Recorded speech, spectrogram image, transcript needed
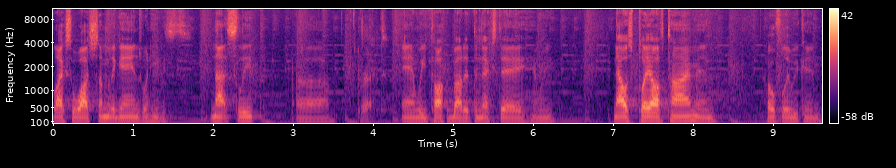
likes to watch some of the games when he's not asleep. Uh, Correct. And we talk about it the next day, and we now it's playoff time, and hopefully we can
